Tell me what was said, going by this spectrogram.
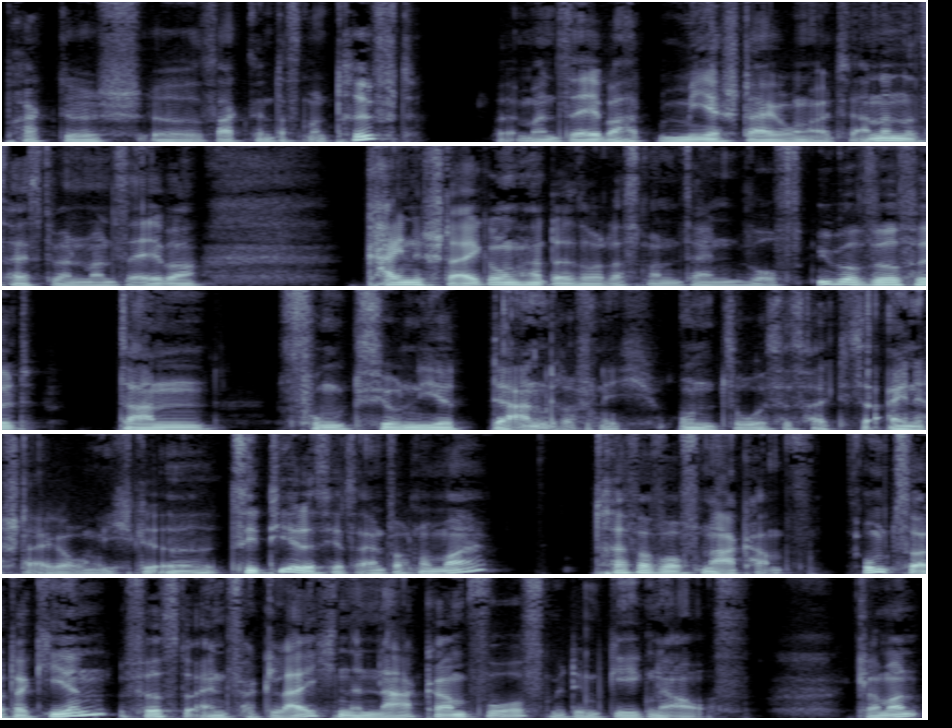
praktisch äh, sagt dann, dass man trifft weil man selber hat mehr Steigerung als die anderen. Das heißt, wenn man selber keine Steigerung hat, also dass man seinen Wurf überwürfelt, dann funktioniert der Angriff nicht. Und so ist es halt diese eine Steigerung. Ich äh, zitiere das jetzt einfach nochmal. Trefferwurf Nahkampf. Um zu attackieren, führst du einen vergleichenden Nahkampfwurf mit dem Gegner aus. Klammern,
